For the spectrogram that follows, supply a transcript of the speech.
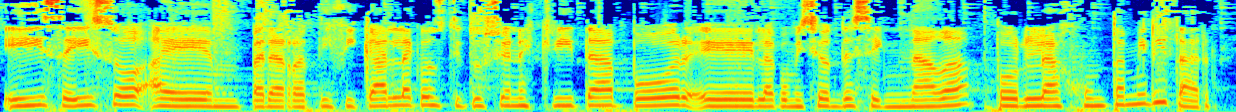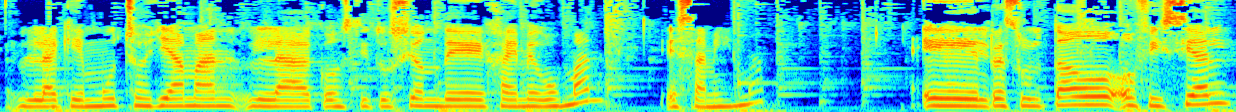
y se hizo em, para ratificar la constitución escrita por eh, la comisión designada por la Junta Militar, la que muchos llaman la constitución de Jaime Guzmán, esa misma. El resultado oficial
